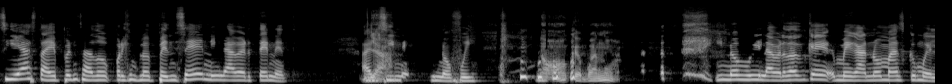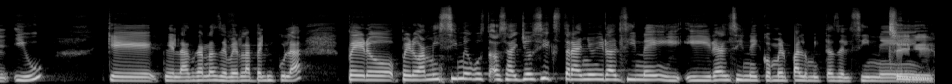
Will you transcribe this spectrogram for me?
sí hasta he pensado, por ejemplo, pensé en ir a ver Tenet al cine y no fui. No, qué bueno. y no fui. La verdad que me ganó más como el IU que, que, las ganas de ver la película, pero, pero a mí sí me gusta, o sea, yo sí extraño ir al cine y, ir al cine y comer palomitas del cine. Sí,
